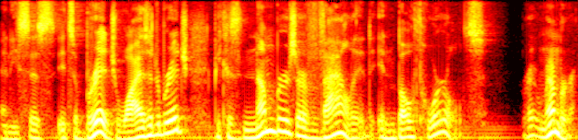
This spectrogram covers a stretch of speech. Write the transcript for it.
And he says it's a bridge. Why is it a bridge? Because numbers are valid in both worlds. Right? Remember,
